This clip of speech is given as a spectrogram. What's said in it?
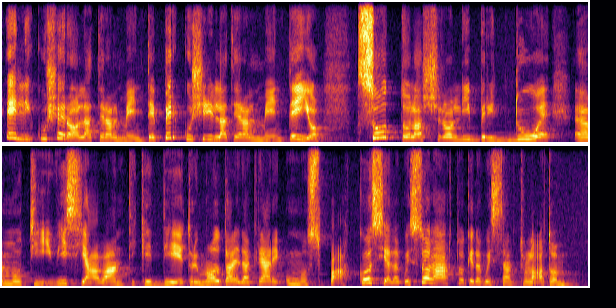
e li cucerò lateralmente. Per cucire lateralmente io sotto lascerò liberi due eh, motivi sia avanti che dietro in modo tale da creare uno spacco sia da questo lato che da quest'altro lato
